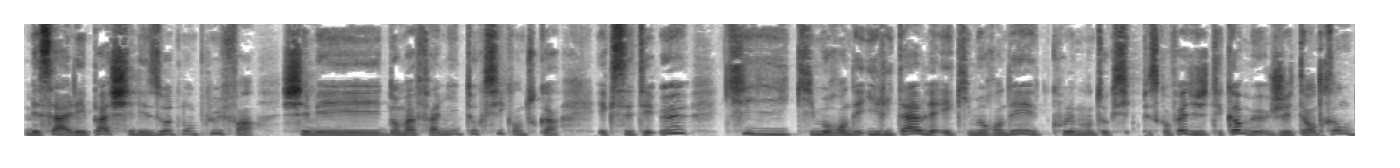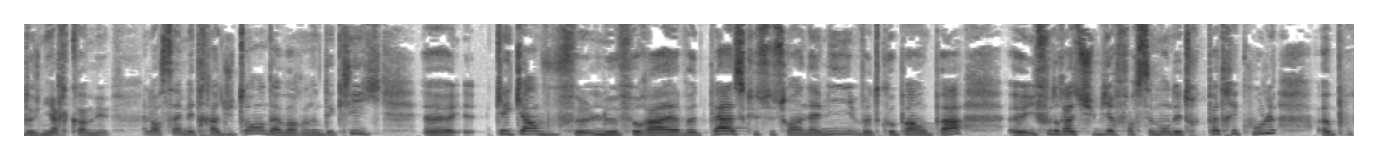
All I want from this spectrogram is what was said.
mais ça allait pas chez les autres non plus, enfin chez mes, dans ma famille toxique en tout cas, et que c'était eux qui, me rendaient irritable et qui me rendaient complètement toxique, parce qu'en fait j'étais comme eux, j'étais en train de devenir comme eux. Alors ça mettra du temps d'avoir un déclic, euh, quelqu'un vous le fera à votre place, que ce soit un ami, votre copain ou pas, il faudra subir forcément des trucs pas très cool pour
